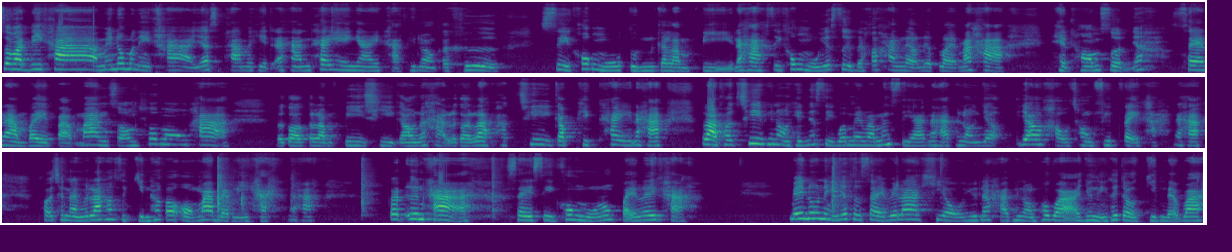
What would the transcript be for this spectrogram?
สวัสดีค่ะเมนูมันนี้ค่ะยาสพามาเฮ็ดอาหารไทยง่ายๆค่ะ พี่น้องก็คือสี่โครงหมูตุนกะหล่ำปีนะคะสี่โครงหมูยาซื้อแบบเขาวหั่นแล้วเรียบร้อยมาค่ะ เห็ดหอมสดเนี่ยแช่น้ำไว้ประมาณสองชั่วโมงค่ะ แล้วก็กะหล่ำปีฉีกเอานะคะ แล้วก็รากผักชีกับพริกไทยนะคะรากผักชีพี่น้องเห็นจังซี่บ่แม่นว่ามันเสียนะคะ พี่น้องอย่าอย่าเอาเขาช่องฟรีซไว้ค่ะนะคะ เพราะฉะนั้นเวลาเราสิกินเราก็อออกมาแบบนี้ค่ะนะคะ ก่อนอื่นค่ะ ใส่สี่โครงหมูลงไปเลยค่ะ เมนูนี้จะใส่เวลาเคี่ยวอยู่นะคะ พี่น้องเพราะว่าอยู่นี่เขาจะกินแบบว่า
